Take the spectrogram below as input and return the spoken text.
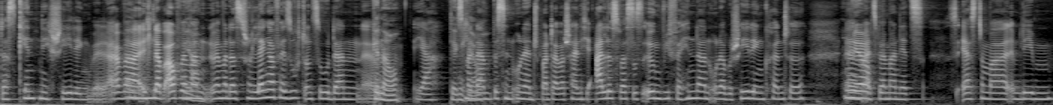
das Kind nicht schädigen will. Aber mhm. ich glaube auch, wenn ja. man, wenn man das schon länger versucht und so, dann ähm, genau. ja, Denk ist man da ein bisschen unentspannter. Wahrscheinlich alles, was es irgendwie verhindern oder beschädigen könnte, ähm, ja. als wenn man jetzt das erste Mal im Leben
